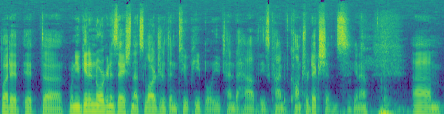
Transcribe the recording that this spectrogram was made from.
but it, it uh, when you get an organization that's larger than two people, you tend to have these kind of contradictions, you know? Um,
